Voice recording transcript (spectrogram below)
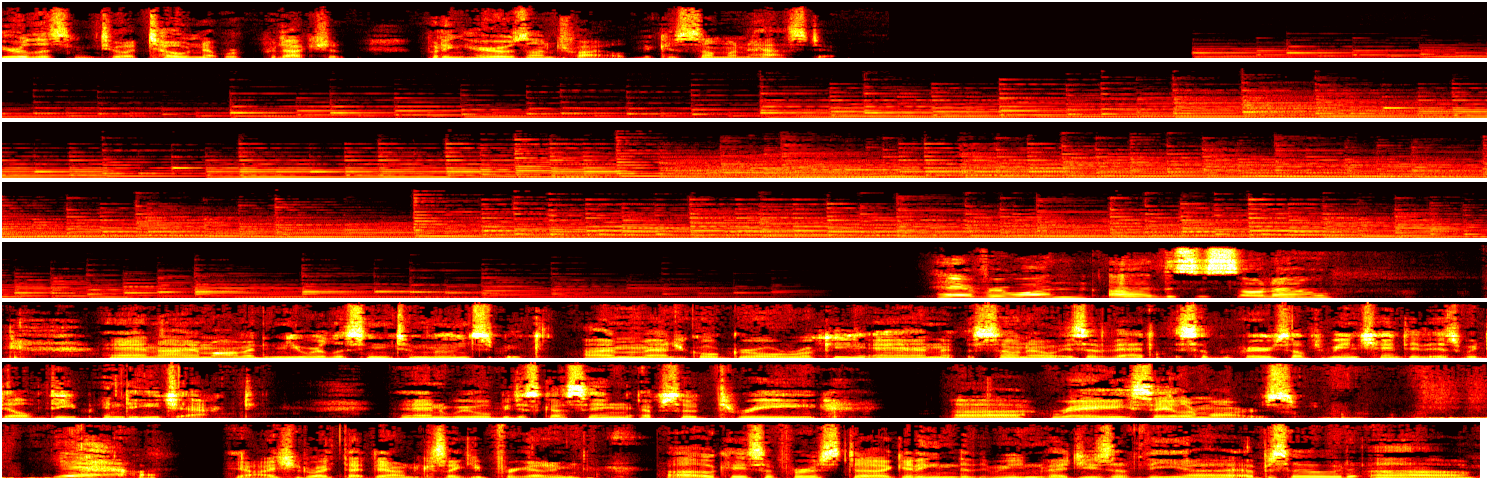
You're listening to a Toe Network production, putting heroes on trial because someone has to. Uh, this is Sono. And I'm Ahmed, and you are listening to Moonspeak. I'm a magical girl rookie, and Sono is a vet, so prepare yourself to be enchanted as we delve deep into each act. And we will be discussing episode 3, uh, Ray, Sailor Mars. Yeah. Yeah, I should write that down because I keep forgetting. Uh, okay, so first, uh, getting into the meat and veggies of the uh, episode, uh,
